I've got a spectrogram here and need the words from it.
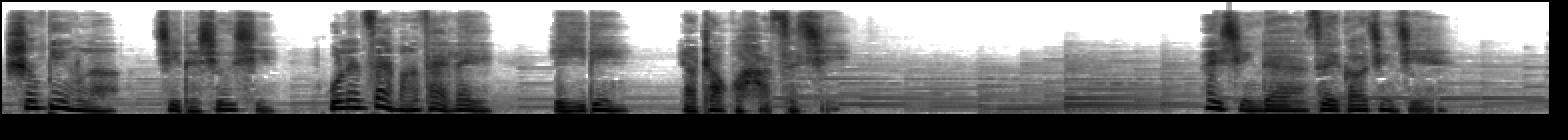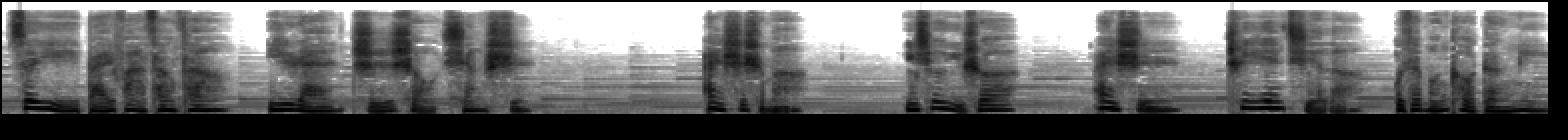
生病了记得休息。无论再忙再累，也一定要照顾好自己。爱情的最高境界，虽已白发苍苍，依然执手相视。爱是什么？余秋雨说：“爱是炊烟起了，我在门口等你；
